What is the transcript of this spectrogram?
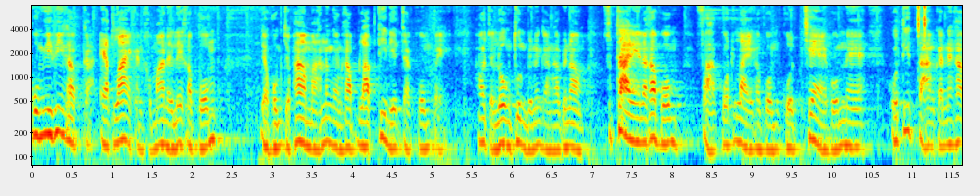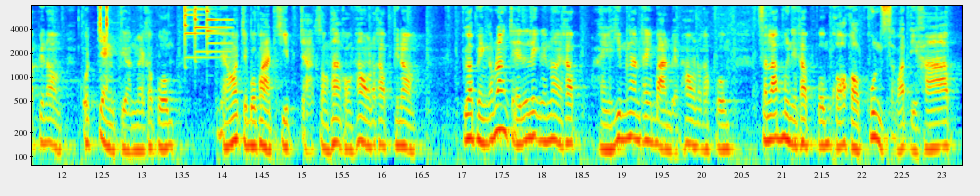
กลุ้มพี่พี่ครับก็แอดไลน์กันเข้ามาได้เลยครับผม เดี๋ยวผมจะพามาน้องกันครับ รับที่เด็ดจากผมไปเขาจะลงทุนไปด้วยกันครับพี่น้อง สุดท้ายนี้แหละครับผม ฝากกดไลค์ครับผม กดแชร์ผมแน่ กดติดตามกันนะครับพี่น้อง กดแจ้งเตือนไว้ครับผม เดี๋ยวเขาจะบพลาดคลิปจากสองทางของเฮานะครับพี่น้อง เพื่อเป็นกำลังใจเล็กๆน้อยๆครับ ให้ทีมงานไทยบานแบบเฮานะครับผมสำหรับมือนี้ครับผมขอขอบคุณ สวัสดีครับ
